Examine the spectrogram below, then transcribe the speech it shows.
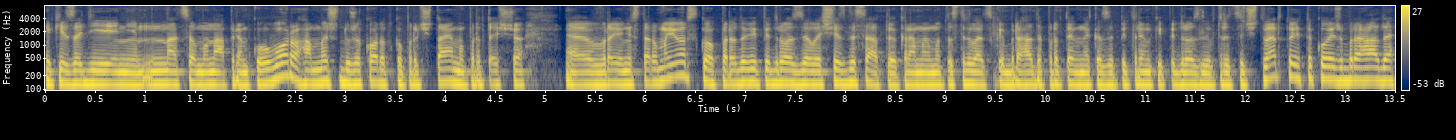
які задіяні на цьому напрямку у ворога. Ми ж дуже коротко прочитаємо про те, що е, в районі Старомайорського передові підрозділи 60-ї окремої мотострілецької бригади противника за підтримки підрозділів 34-ї такої ж бригади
